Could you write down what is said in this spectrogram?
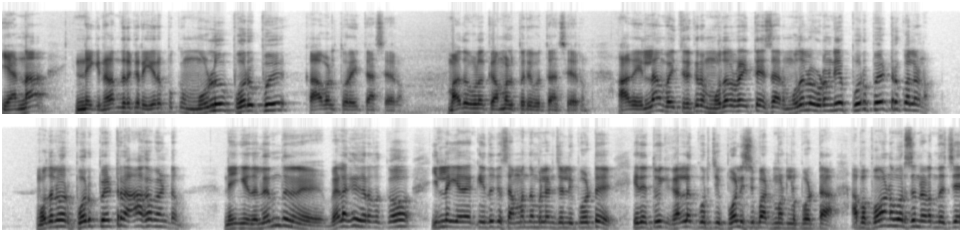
ஏன்னா இன்றைக்கி நடந்திருக்கிற இறப்புக்கு முழு பொறுப்பு காவல்துறை தான் சேரும். மது உலக அமல் பிரிவு தான் சேரும். அதையெல்லாம் வைத்திருக்கிற முதல்வரைத்தே சார் முதல்வர் உடனடியாக பொறுப்பேற்றுக்கொள்ளணும் முதல்வர் பொறுப்பேற்று ஆக வேண்டும். நீங்கள் இதிலிருந்து விலகுகிறதுக்கோ இல்லை எனக்கு இதுக்கு சம்மந்தம் இல்லைன்னு சொல்லி போட்டு இதை தூக்கி கள்ளக்குறிச்சி போலீஸ் டிபார்ட்மெண்ட்டில் போட்டால் அப்போ போன வருஷம் நடந்துச்சு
